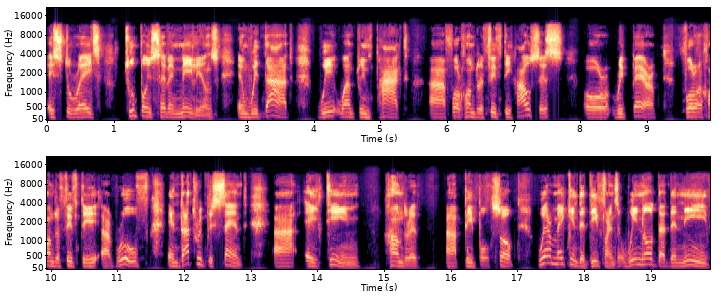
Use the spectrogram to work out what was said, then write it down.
is to raise 2.7 millions, and with that, we want to impact uh, 450 houses or repair 450 uh, roof, and that represent uh, 1,800 uh, people. So we're making the difference. We know that the need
